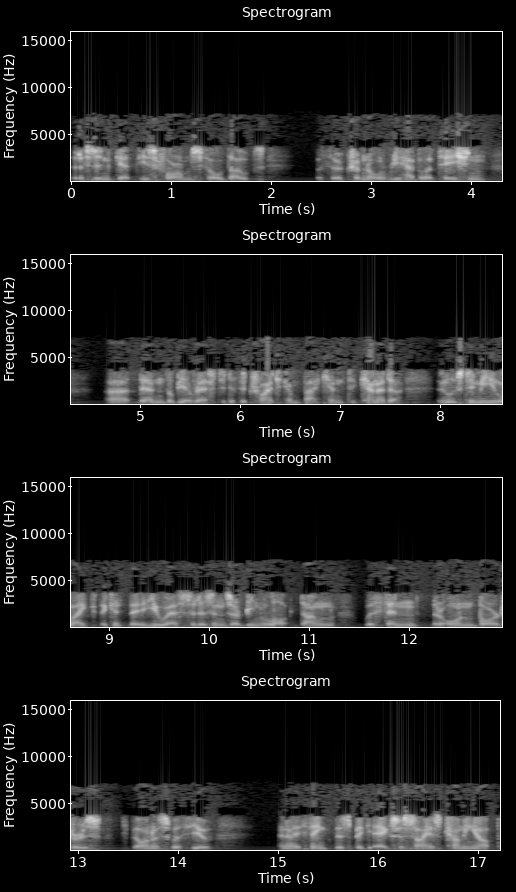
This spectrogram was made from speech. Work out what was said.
that if they didn't get these forms filled out with their criminal rehabilitation, uh, then they'll be arrested if they try to come back into Canada. It looks to me like the, the U.S. citizens are being locked down within their own borders, to be honest with you. And I think this big exercise coming up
